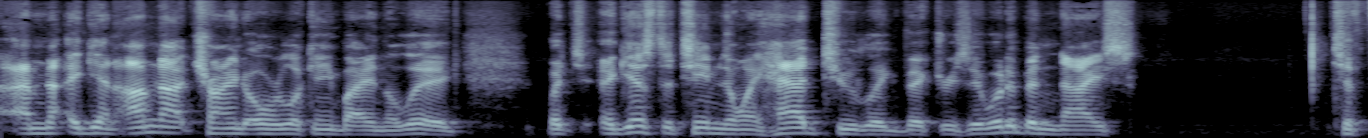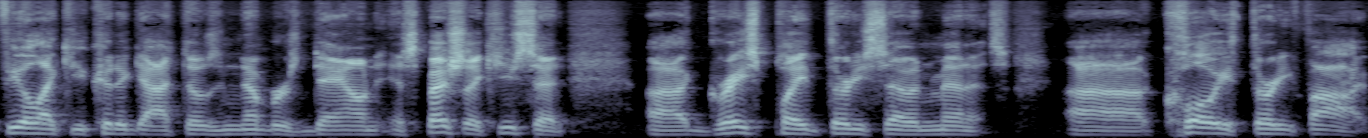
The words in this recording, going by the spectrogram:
I'm not again, I'm not trying to overlook anybody in the league, but against a team that only had two league victories, it would have been nice to feel like you could have got those numbers down, especially like you said, uh, Grace played 37 minutes, uh, Chloe 35.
